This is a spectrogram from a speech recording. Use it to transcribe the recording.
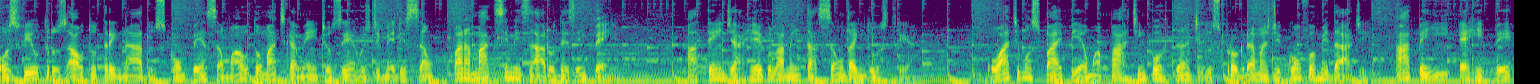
Os filtros auto-treinados compensam automaticamente os erros de medição para maximizar o desempenho. Atende à regulamentação da indústria. O Atmos Pipe é uma parte importante dos programas de conformidade API RP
